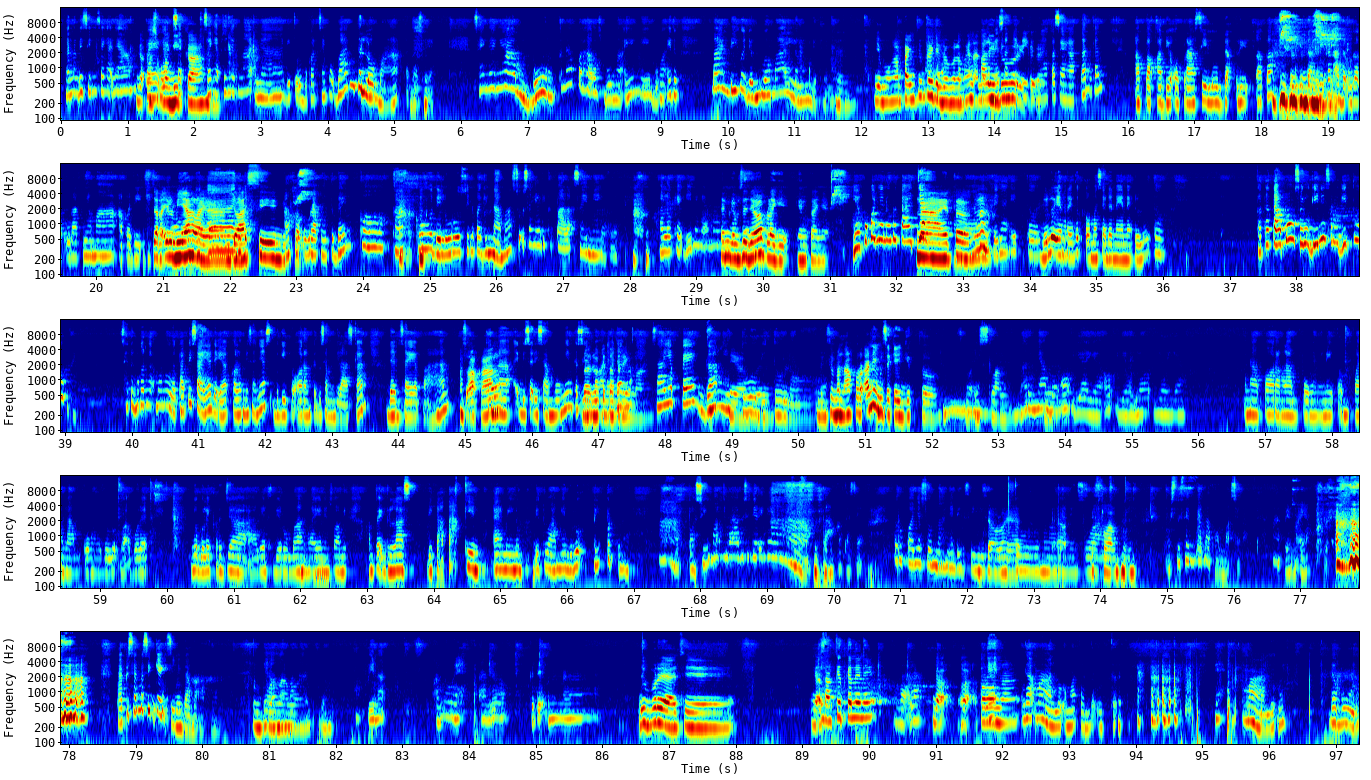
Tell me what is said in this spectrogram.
Karena di sini saya nggak nyampe nggak masuk logika. saya nggak bisa nyernanya gitu. Bukan saya mau bandel loh mak kata saya. Saya nggak nyambung. Kenapa harus bunga ini bunga itu? Mandi kok jam 2 malam gitu. Hmm. ya mau ngapain juga jam dua malam? Kan anak kalau tidur gitu kan. kesehatan kan apakah dia operasi ludah li, apa lidahnya kan ada urat-uratnya mah apa di secara ilmiah lah ya Ah, gitu. dijelasin gitu. apa uratnya itu bengkok kaku dilurusin pagi nah masuk saya di kepala saya nih katanya. kalau kayak gini nggak mau dan nggak bisa jawab lagi yang tanya ya pokoknya nurut aja. Nah itu. Nah, intinya itu. Dulu yang ribut kalau masih ada nenek dulu tuh. Kata tamu suruh gini suruh gitu saya bukan nggak mau nurut tapi saya deh ya kalau misalnya begitu orang tuh bisa menjelaskan dan saya paham masuk akal. karena bisa disambungin keseimbangan kita terima. saya pegang Iya, itu bener. gitu loh. Dan cuman Al-Quran yang bisa kayak gitu sama Hmm, Islam. Baru nyambung oh iya ya oh iya ya oh iya. Ya kenapa orang Lampung ini perempuan Lampung ini dulu nggak boleh nggak boleh kerja alias di rumah ngelayanin suami sampai gelas ditatakin air minum dituangin dulu ribet. Apa sih mak mau habis ini apa kata saya rupanya sunnahnya di situ. Insya Allah ya suami Islam. Terus saya minta maaf mak saya apa ya mak ya? Tapi saya masih gengsi minta maaf sempurna Allah, banget tapi nak anu eh aduh gede bener libur ya Ci? Nggak sakit kan ini? Enggak lah. Nggak nggak corona? Nggak malu sama tante Ute eh malu eh udah bujuk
